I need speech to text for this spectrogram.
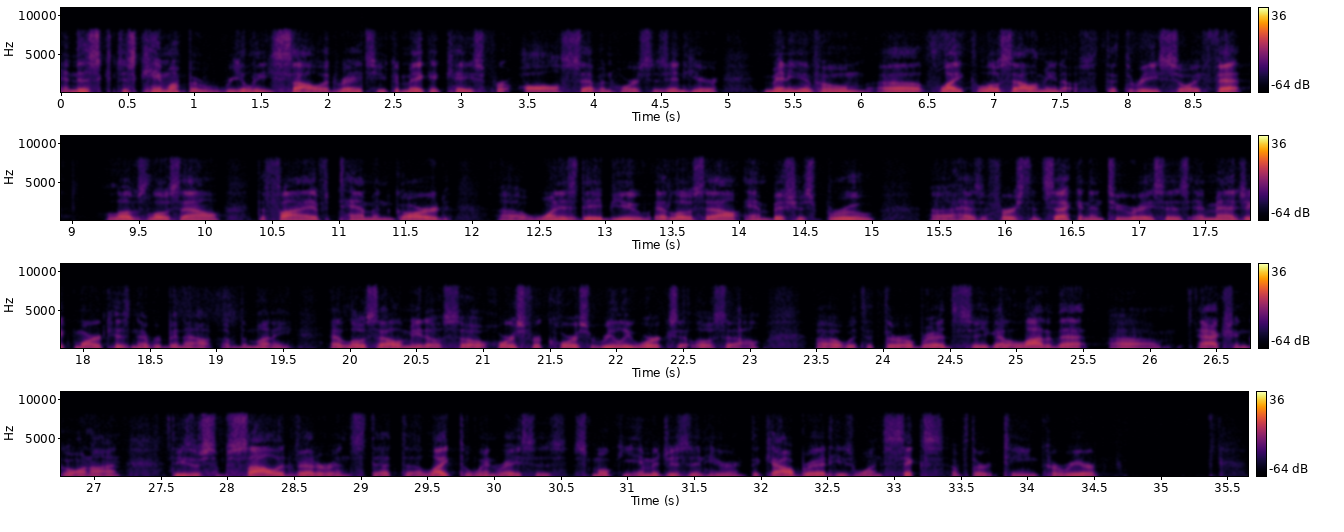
And this just came up a really solid race. You could make a case for all seven horses in here, many of whom uh, like Los Alamitos. The three, Soy Fett, loves Los Al. The five, Tam and Guard, uh, won his debut at Los Al. Ambitious Brew uh, has a first and second in two races. And Magic Mark has never been out of the money at Los Alamitos. So horse for course really works at Los Al uh, with the thoroughbreds. So you got a lot of that um, action going on. These are some solid veterans that uh, like to win races. Smoky Images in here, the Calbred. He's won six of 13 career.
